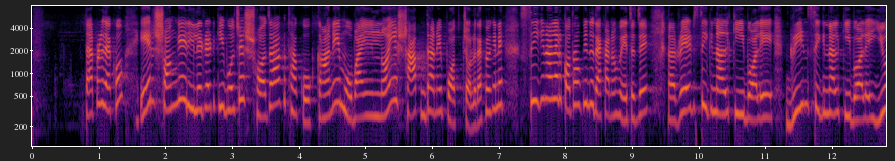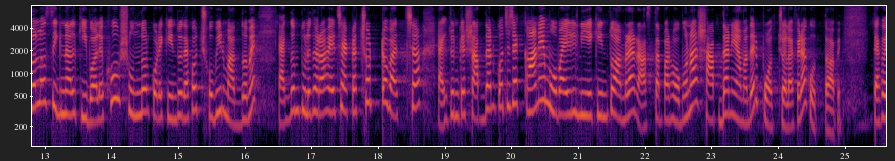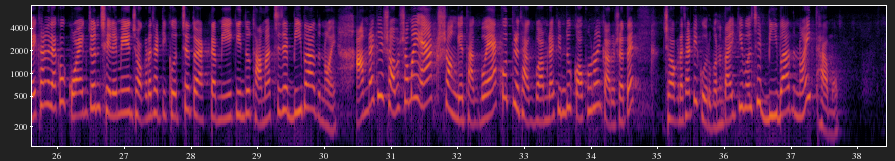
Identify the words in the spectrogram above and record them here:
তারপরে দেখো, এর সঙ্গে রিলেটেড কি বলছে? সজাগ থাকো, কানে মোবাইল নয়, সাবধানে পথ চলো। দেখো এখানে সিগনালের কথাও কিন্তু দেখানো হয়েছে যে রেড সিগনাল কি বলে গ্রিন সিগনাল কি বলে ইয়েলো সিগনাল কি বলে, খুব সুন্দর করে কিন্তু দেখো ছবির মাধ্যমে একদম তুলে ধরা হয়েছে একটা ছোট্ট বাচ্চা, একজনকে সাবধান করছে যে কানে মোবাইল নিয়ে কিন্তু আমরা রাস্তা পার হব না, সাবধানে আমাদের পথ চলাফেরা করতে হবে। দেখো, এখানে দেখো কয়েকজন ছেলে মেয়ে ঝগড়াঝাটি করছে, তো একটা মেয়ে কিন্তু থামাচ্ছে যে বিবাদ নয়। আমরা কি সবসময় একসঙ্গে থাকব, একত্রে থাকব? আমরা কিন্তু কখনোই কারোর সাথে ঝগড়াঝাটি করব না। তাই কি বলছে? বিবাদ নয়, থামো।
